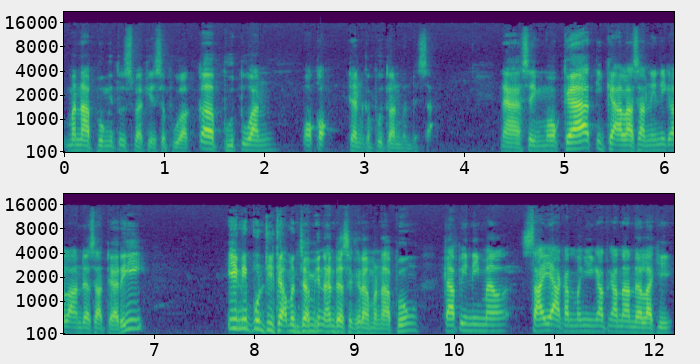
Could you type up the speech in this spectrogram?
menabung itu sebagai sebuah kebutuhan pokok dan kebutuhan mendesak. Nah, semoga tiga alasan ini kalau Anda sadari, ini pun tidak menjamin Anda segera menabung, tapi minimal saya akan mengingatkan Anda lagi,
